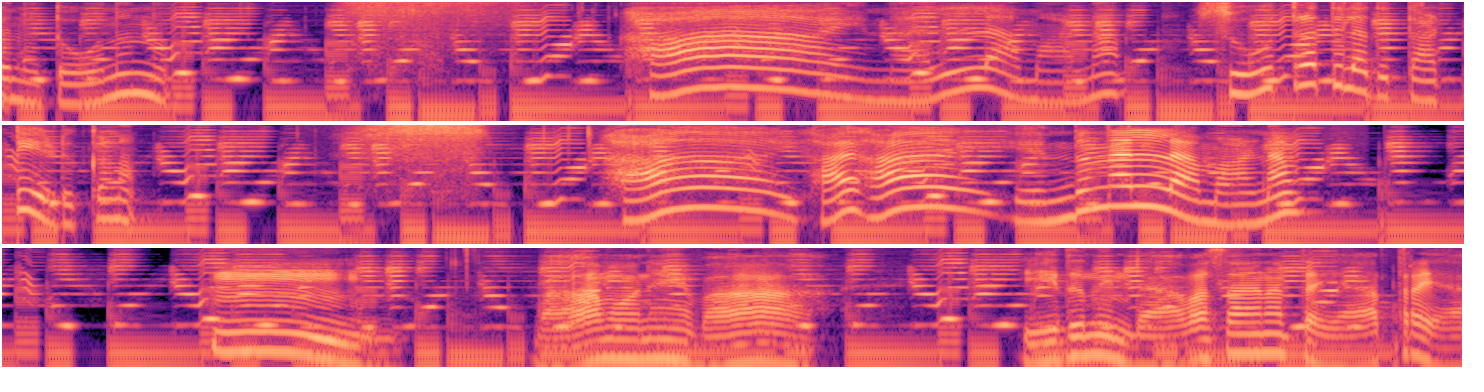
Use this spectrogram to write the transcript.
ആഹാരമുണ്ടെന്ന് തോന്നുന്നു. ഹായ് നല്ല മണം. സൂത്രത്തിൽ അത് തട്ടിയെടുക്കണം. ഹായ് ഹായ് ഹായ് എന്ത് നല്ല മണം. വാ മോനെ വാ. ഇത് നിന്റെ അവസാനത്തെ യാത്രയാ.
